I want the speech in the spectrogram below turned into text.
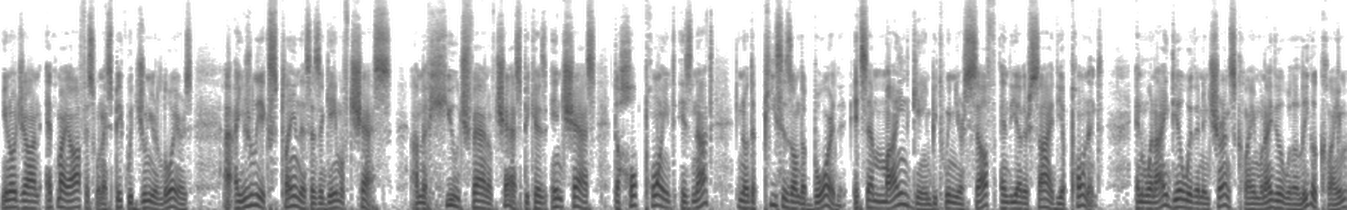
You know, John, at my office, when I speak with junior lawyers, I, usually explain this as a game of chess. I'm a huge fan of chess because in chess, the whole point is not, you know, the pieces on the board. It's a mind game between yourself and the other side, the opponent. And when I deal with an insurance claim, when I deal with a legal claim,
